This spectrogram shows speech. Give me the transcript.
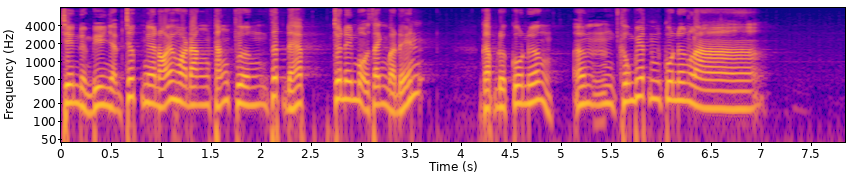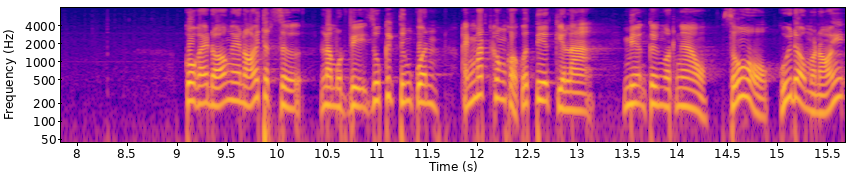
Trên đường đi nhậm chức nghe nói hoa đăng thắng phương rất đẹp, cho nên mộ danh mà đến. Gặp được cô nương, à, không biết cô nương là..." Cô gái đó nghe nói thật sự là một vị du kích tướng quân, ánh mắt không khỏi có tia kỳ lạ, miệng cười ngọt ngào, xấu hổ cúi đầu mà nói:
